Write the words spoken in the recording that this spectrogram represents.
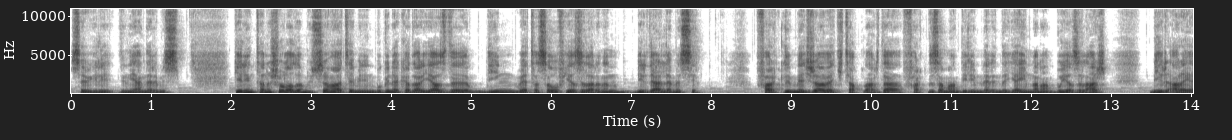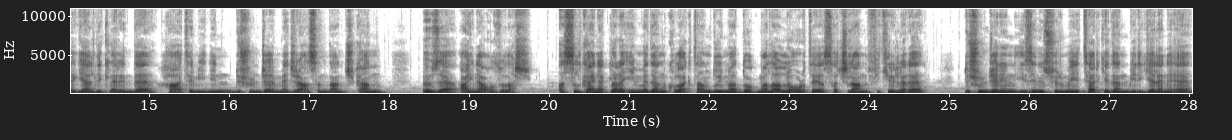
sevgili dinleyenlerimiz. Gelin tanış olalım Hüsrev Hatemi'nin bugüne kadar yazdığı din ve tasavvuf yazılarının bir derlemesi. farklı mecra ve kitaplarda farklı zaman dilimlerinde yayımlanan bu yazılar bir araya geldiklerinde Hatemi'nin düşünce mecrasından çıkan öze ayna oldular. Asıl kaynaklara inmeden kulaktan duyma dogmalarla ortaya saçılan fikirlere, düşüncenin izini sürmeyi terk eden bir geleneğe,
